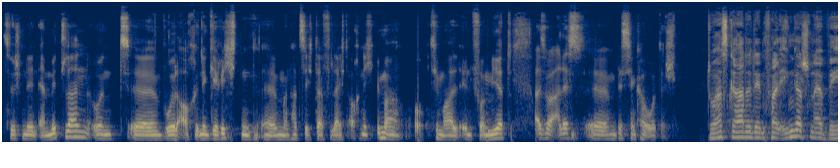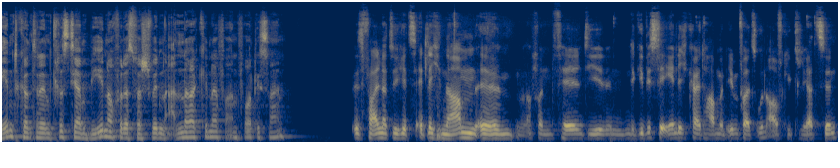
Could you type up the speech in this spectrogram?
zwischen den Ermittlern und äh, wohl auch in den Gerichten. Äh, man hat sich da vielleicht auch nicht immer optimal informiert. Also alles äh, ein bisschen chaotisch. Du hast gerade den Fall Inga schon erwähnt. Könnte denn Christian B. noch für das Verschwinden anderer Kinder verantwortlich sein? Es fallen natürlich jetzt etliche Namen äh, von Fällen, die eine gewisse Ähnlichkeit haben und ebenfalls unaufgeklärt sind.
